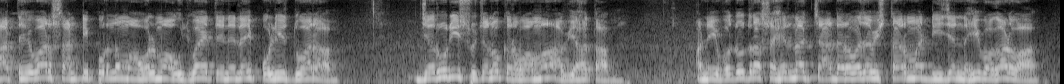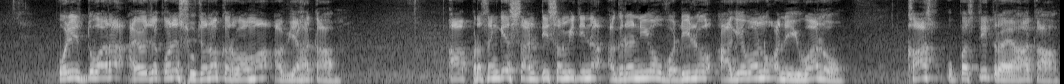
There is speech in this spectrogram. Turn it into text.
આ તહેવાર શાંતિપૂર્ણ માહોલમાં ઉજવાય તેને લઈ પોલીસ દ્વારા જરૂરી સૂચનો કરવામાં આવ્યા હતા. અને વડોદરા શહેરના ચાર દરવાજા વિસ્તારમાં ડીજે નહીં વગાડવા પોલીસ દ્વારા આયોજકોને સૂચનો કરવામાં આવ્યા હતા. આ પ્રસંગે શાંતિ સમિતિના અગ્રણીઓ, વડીલો, આગેવાનો અને યુવાનો ખાસ ઉપસ્થિત રહ્યા હતા.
